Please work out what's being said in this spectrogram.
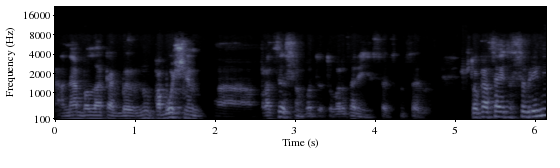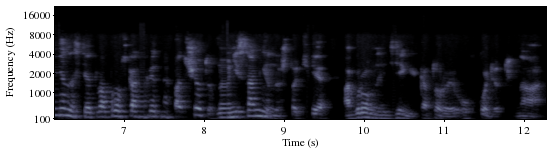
она была как бы ну, побочным а, процессом вот этого разорения Советского Союза. Что касается современности, это вопрос конкретных подсчетов, но несомненно, что те огромные деньги, которые уходят на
